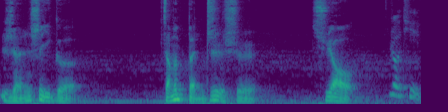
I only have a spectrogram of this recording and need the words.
人是一个，咱们本质是需要肉体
